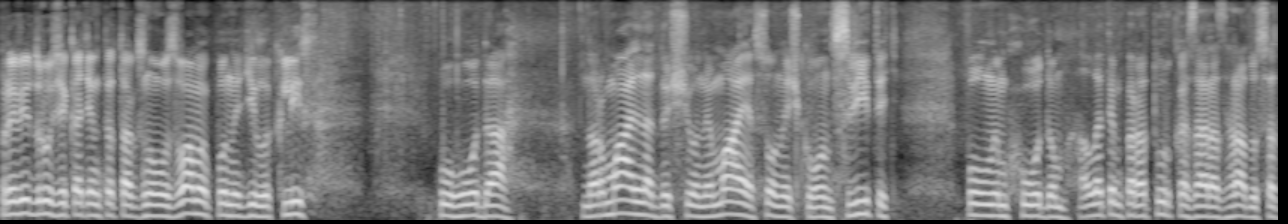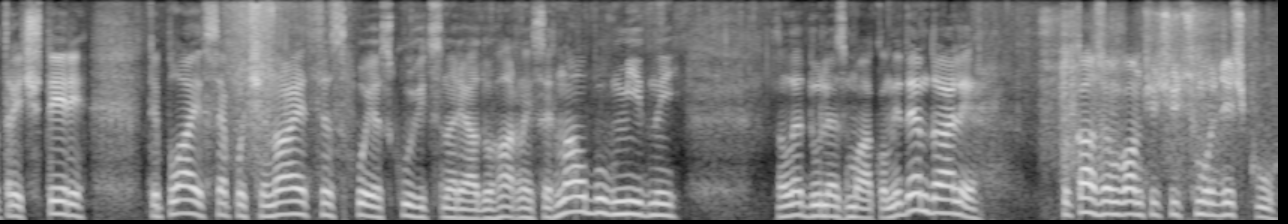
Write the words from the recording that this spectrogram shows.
Привіт, друзі, Катінка так знову з вами. Понеділок ліс. Погода нормальна, дощу немає, сонечко вон світить повним ходом, але температурка зараз градуса 3-4, тепла і все починається з пояску від снаряду. Гарний сигнал був мідний, але дуля з маком. Ідемо далі. Покажемо вам чуть-чуть шмурдячку.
